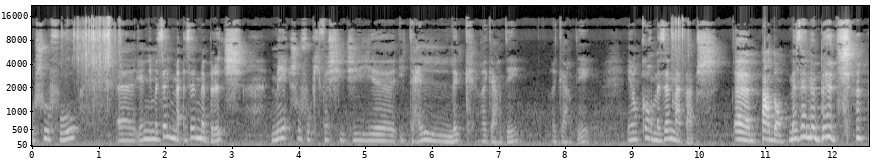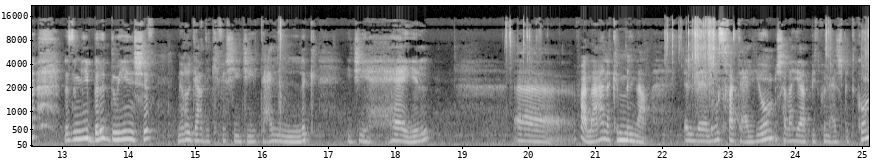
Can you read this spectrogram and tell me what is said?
وشوفوا آه يعني مازال مازال ما بردش mais شوفوا كيفاش يجي يتعلق. regardez regardez. et encore مازال ما طابش. آه pardon مازال ما بردش لازم يبرد وينشف. mais regardez كيفاش يجي يتعلق يجي هايل. آه voilà كملنا الوصفة تاع اليوم. إن شاء الله يا ربي تكون عجبتكم.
